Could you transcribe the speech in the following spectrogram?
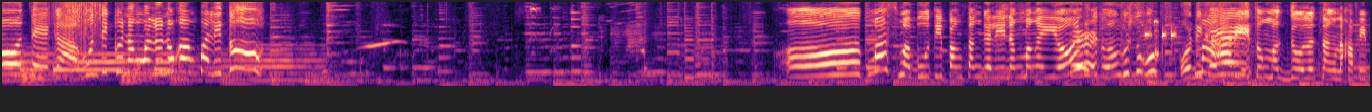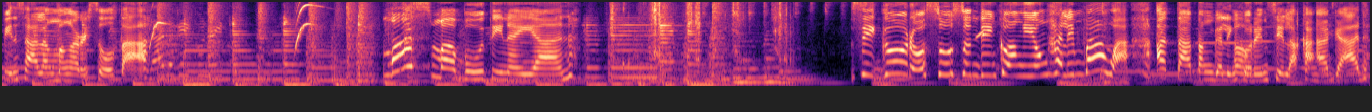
Oh, teka. Muntik ko nang malunok ang palito. Oh, mas mabuti pang tanggalin ang mga iyon. Pero ito ang gusto ko. O di kaya Maaari itong magdulot ng nakapipinsalang mga resulta. Lalagay ko na ito. Mas mabuti na yan. Siguro susundin ko ang iyong halimbawa at tatanggalin ko rin sila kaagad.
